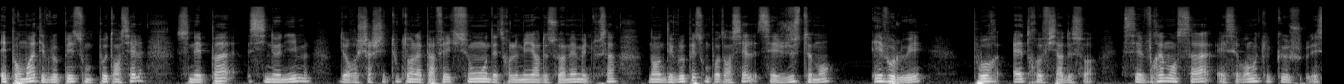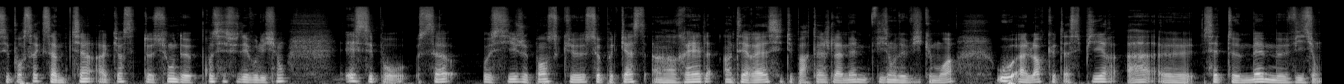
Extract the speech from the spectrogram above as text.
Et pour moi, développer son potentiel, ce n'est pas synonyme de rechercher tout le temps la perfection, d'être le meilleur de soi-même et tout ça. Non, développer son potentiel, c'est justement évoluer pour être fier de soi. C'est vraiment ça, et c'est vraiment quelque chose, et c'est pour ça que ça me tient à cœur cette notion de processus d'évolution. Et c'est pour ça aussi, je pense que ce podcast a un réel intérêt si tu partages la même vision de vie que moi, ou alors que tu aspires à euh, cette même vision.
